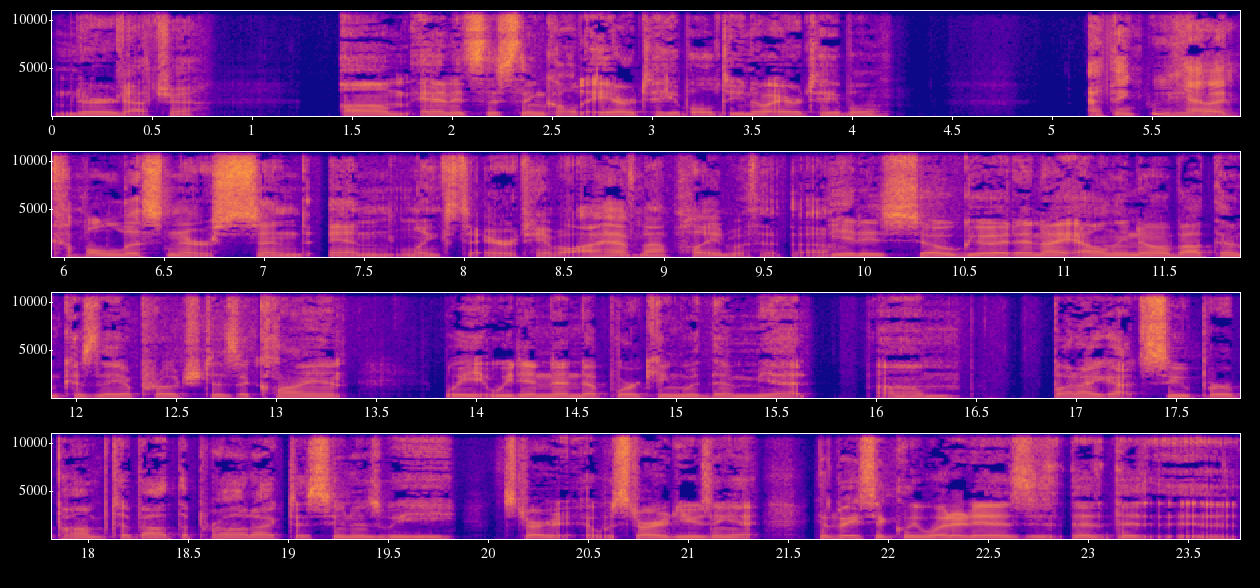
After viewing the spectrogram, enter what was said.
nerd. Gotcha. Um, and it's this thing called Airtable. Do you know Airtable? I think we had a couple listeners send in links to Airtable. I have not played with it though. It is so good, and I only know about them because they approached as a client. We we didn't end up working with them yet, um, but I got super pumped about the product as soon as we started started using it. Because basically, what it is is the, the,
